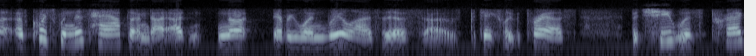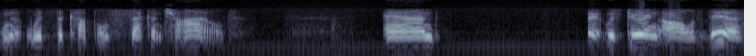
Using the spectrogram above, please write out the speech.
uh, of course, when this happened, I, I, not everyone realized this, uh, particularly the press, but she was pregnant with the couple's second child. And it was during all of this,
